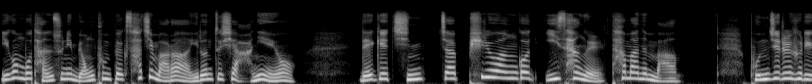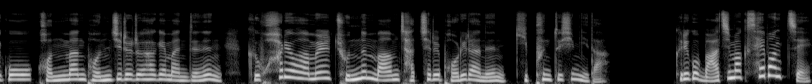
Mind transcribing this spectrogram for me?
이건 뭐 단순히 명품백 사지 마라 이런 뜻이 아니에요. 내게 진짜 필요한 것 이상을 탐하는 마음. 본질을 흐리고 겉만 번지르르 하게 만드는 그 화려함을 좇는 마음 자체를 버리라는 깊은 뜻입니다. 그리고 마지막 세 번째,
